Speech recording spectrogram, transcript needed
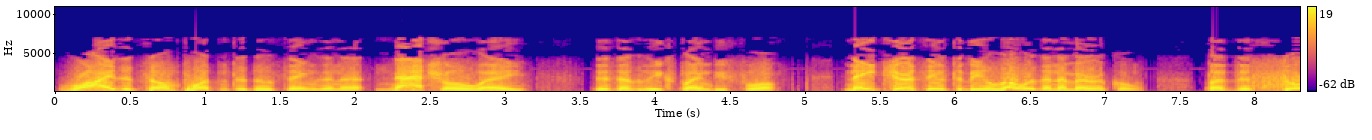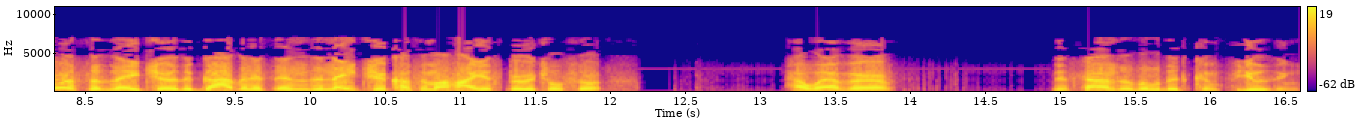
Why is it so important to do things in a natural way? This as we explained before. Nature seems to be lower than a miracle, but the source of nature, the godliness in the nature, comes from a higher spiritual source. However, this sounds a little bit confusing.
